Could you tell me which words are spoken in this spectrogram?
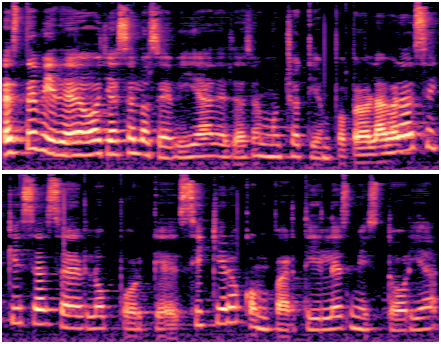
Este video ya se los debía desde hace mucho tiempo, pero la verdad sí quise hacerlo porque sí quiero compartirles mi historia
